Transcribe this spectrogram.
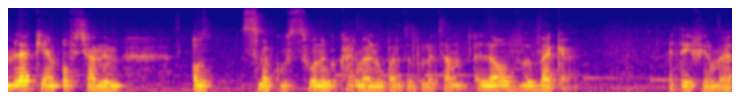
mlekiem owsianym o smaku słonego karmelu, bardzo polecam. Love Vega. Tej firmy.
